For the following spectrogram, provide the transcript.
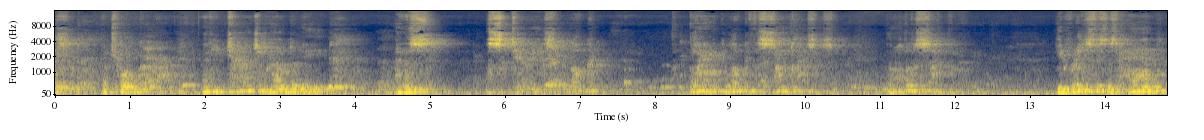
his patrol car. Then he turns around to me, and this mysterious look, the blank look of the sunglasses. Then all of a sudden, he raises his hand,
